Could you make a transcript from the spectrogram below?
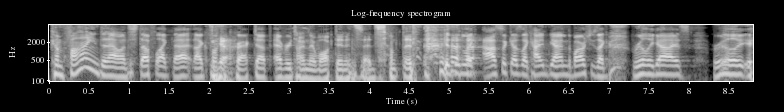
confined now," and stuff like that. I fucking Yeah. cracked up every time they walked in and said something. Because then, like Asuka's like hiding behind the bar. She's like, "Really, guys? Really?"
